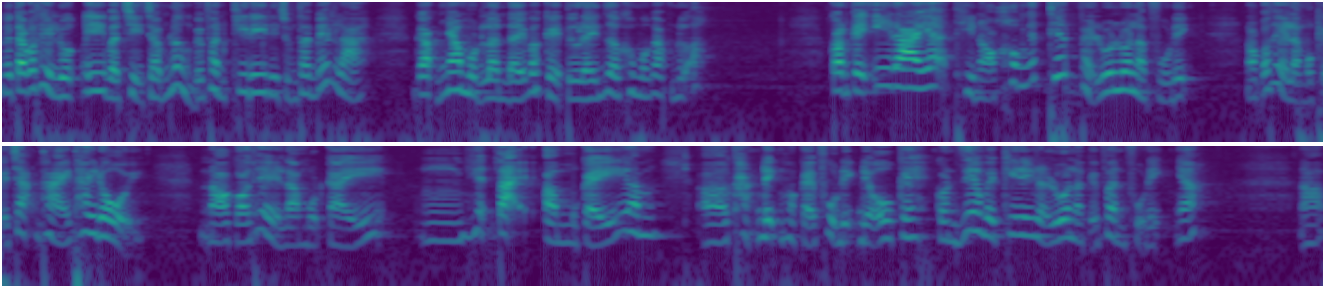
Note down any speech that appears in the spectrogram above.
Người ta có thể lược đi và chỉ chấm lửng cái phần kiri đi Thì chúng ta biết là gặp nhau một lần đấy và kể từ đấy giờ không có gặp nữa. Còn cái idai á, thì nó không nhất thiết phải luôn luôn là phủ định. Nó có thể là một cái trạng thái thay đổi. Nó có thể là một cái um, hiện tại ở uh, một cái um, uh, khẳng định hoặc cái phủ định đều ok. Còn riêng về kiri là luôn là cái phần phủ định nhá. Đó.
